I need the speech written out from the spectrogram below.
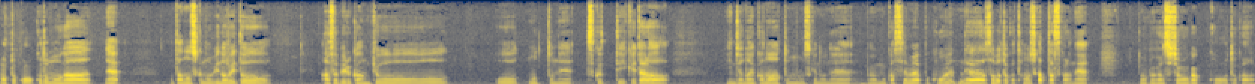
もっとこう子供がね楽しくのびのびと遊べる環境をもっとね作っていけたらいいんじゃないかなと思うんですけどね。昔もやっぱ公園で遊ぶとか楽しかったですからね。僕が小学校とか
